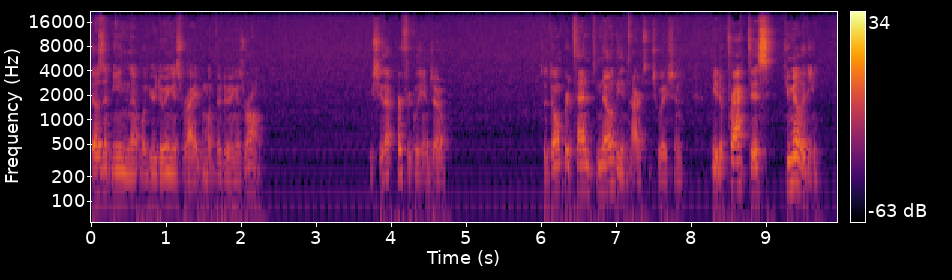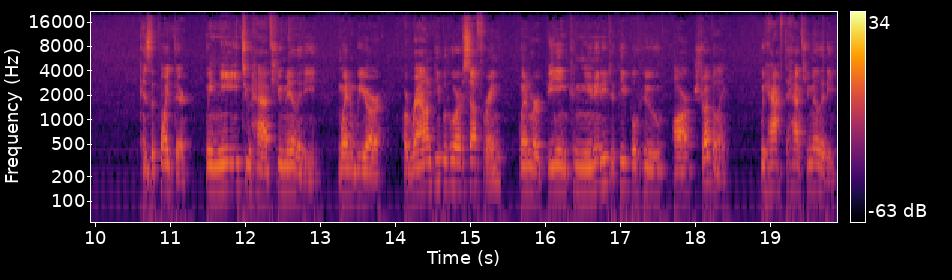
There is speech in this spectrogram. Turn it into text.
doesn't mean that what you're doing is right and what they're doing is wrong. We see that perfectly in Job. So don't pretend to know the entire situation. We need to practice humility, is the point there. We need to have humility when we are around people who are suffering, when we're being community to people who are struggling. We have to have humility.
